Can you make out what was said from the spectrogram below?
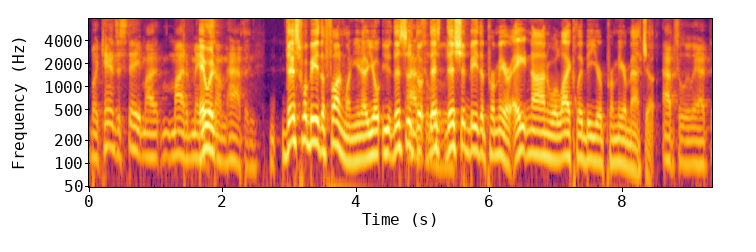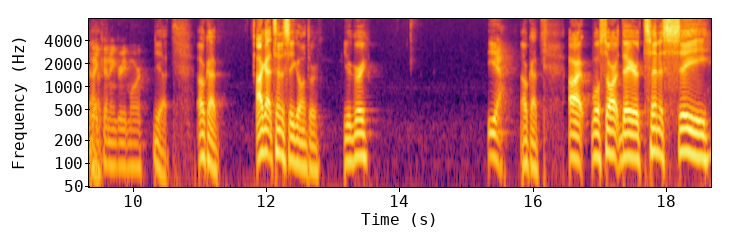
but Kansas State might might have made would, something happen. This will be the fun one. You know, you this is the, this this should be the premier. Eight nine will likely be your premier matchup. Absolutely, I, yeah. I couldn't agree more. Yeah. Okay, I got Tennessee going through. You agree? Yeah. Okay. All right. We'll start there. Tennessee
